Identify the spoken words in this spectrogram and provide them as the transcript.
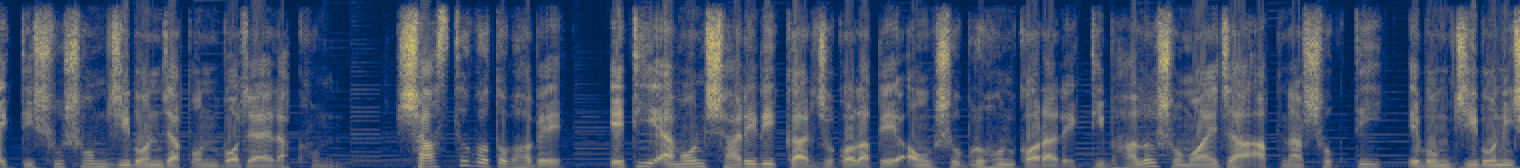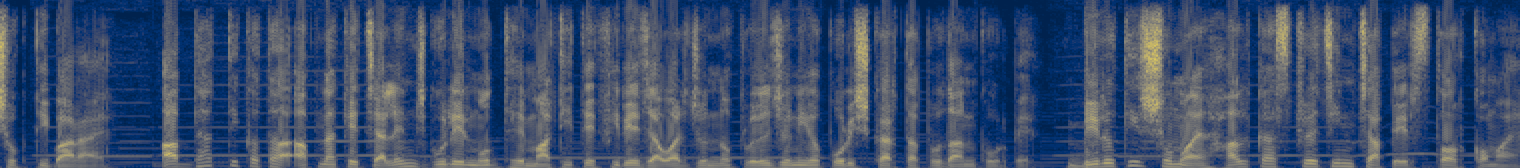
একটি সুষম জীবনযাপন বজায় রাখুন। স্বাস্থ্যগতভাবে, এটি এমন শারীরিক কার্যকলাপে অংশগ্রহণ করার একটি ভালো সময় যা আপনার শক্তি এবং জীবনী শক্তি বাড়ায়। আধ্যাত্মিকতা আপনাকে চ্যালেঞ্জগুলির মধ্যে মাটিতে ফিরে যাওয়ার জন্য প্রয়োজনীয় পরিষ্কারতা প্রদান করবে। বিরতির সময় হালকা স্ট্রেচিং চাপের স্তর কমায়।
